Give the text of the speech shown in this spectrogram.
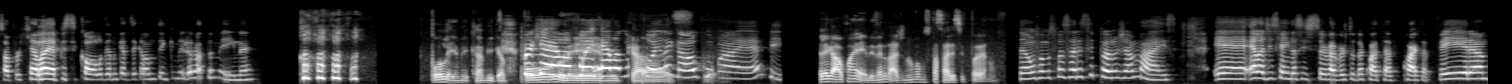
Só porque ela é psicóloga não quer dizer que ela não tem que melhorar também, né? polêmica, amiga. Porque ela, foi, ela não foi legal com a Abby. Legal com a Abby, verdade. Não vamos passar esse pano. Não vamos passar esse pano jamais. É, ela diz que ainda assiste Survivor toda quarta-feira.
